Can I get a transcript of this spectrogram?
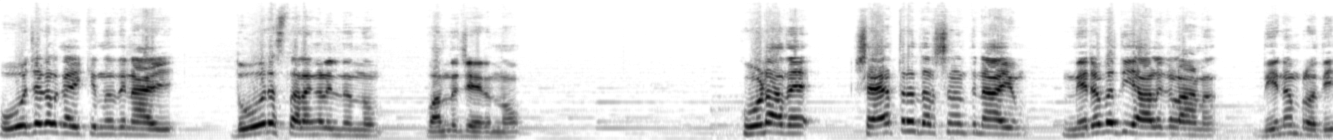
പൂജകൾ കഴിക്കുന്നതിനായി ദൂരസ്ഥലങ്ങളിൽ നിന്നും വന്നു ചേരുന്നു. കൂടാതെ ക്ഷേത്ര ദർശനത്തിനായും നിരവധി ആളുകളാണ് ദിനം പ്രതി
